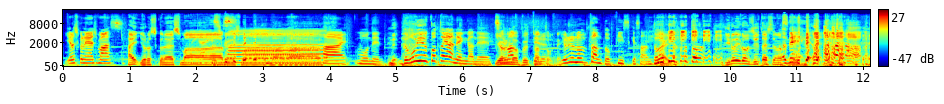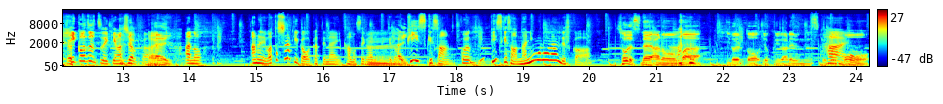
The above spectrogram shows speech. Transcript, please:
よろしくお願いします。はい、よろしくお願いします。お願いします。はい、もうね、ねどういうことやねんがね、夜の部担当ね。夜の部担当ピースケさん、どういうこと？いろいろ渋滞してますね。一個ずついきましょうか。はい。あの。あのね、私だけが分かってない可能性があるんだけど、はい、ピースケさん、これピースケさんは何者なんですか？そうですね、あの、まあ、いろいろとよく言われるんですけども、はい、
